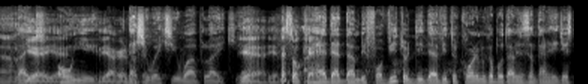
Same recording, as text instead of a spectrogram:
uh, like Yeah, yeah. on you. Yeah, I heard that about shit that. wakes you up. Like Yeah, yeah. That's okay. I had that done before. Vitor did that. Vitor cornered me a couple of times, and sometimes they just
